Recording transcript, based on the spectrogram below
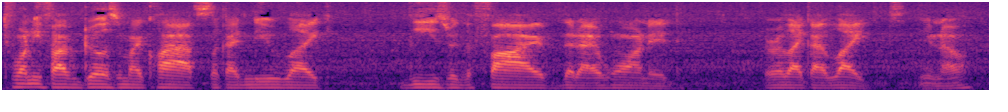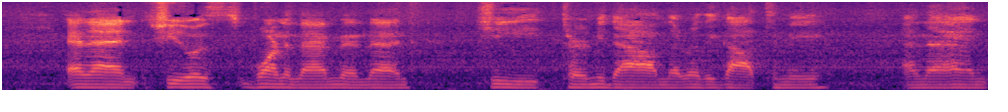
twenty five girls in my class, like I knew like these are the five that I wanted or like I liked, you know? And then she was one of them and then she turned me down that really got to me. And then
